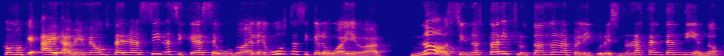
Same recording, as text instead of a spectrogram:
Como que, ay, a mí me gusta ir al cine, así que seguro a él le gusta, así que lo voy a llevar. No, si no está disfrutando la película y si no la está entendiendo,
